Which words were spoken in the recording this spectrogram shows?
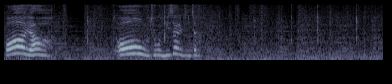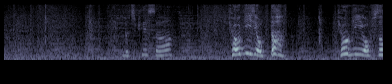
와, 야. 어우, 저거 미사일 진짜. 그렇지, 피했어. 벽이 이제 없다. 벽이 없어.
